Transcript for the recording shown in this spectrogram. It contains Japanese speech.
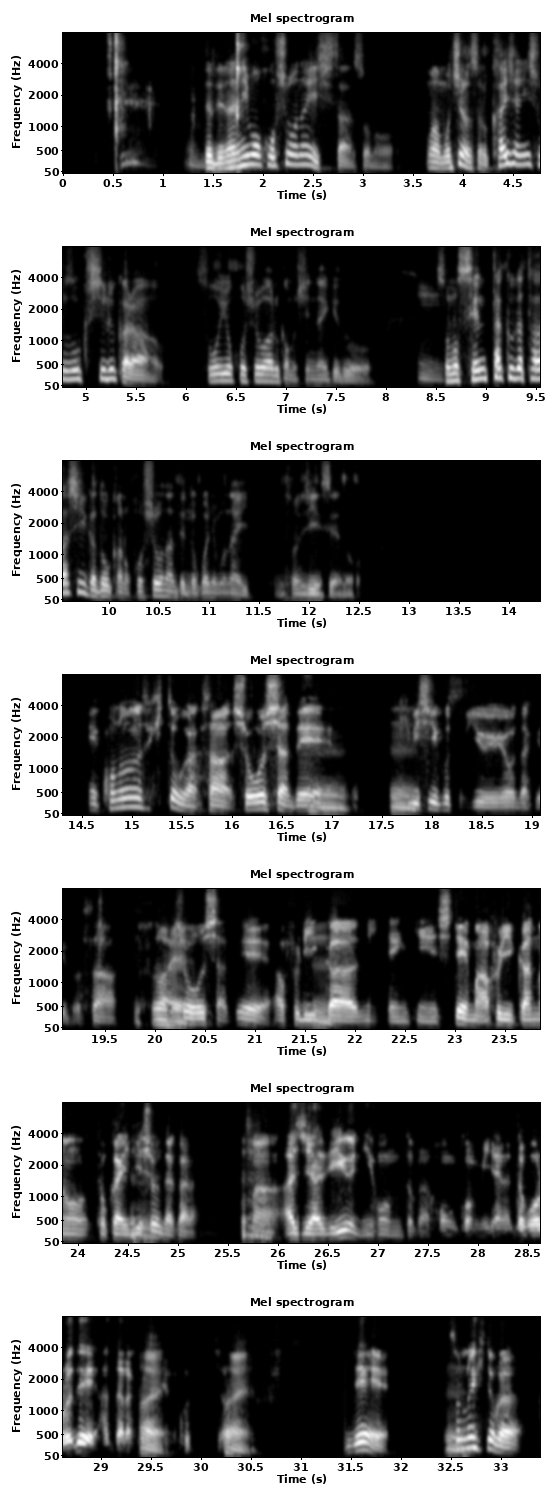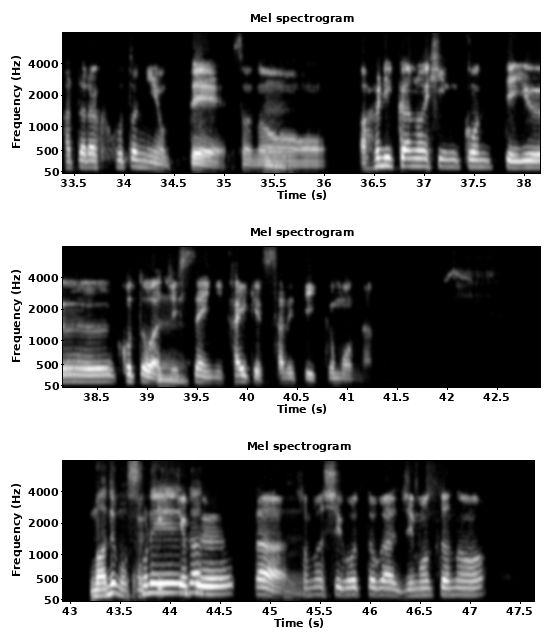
うんだって何も保証ないしさ、その、まあもちろんその会社に所属してるから、そういう保証はあるかもしれないけど、うんその選択が正しいかどうかの保証なんてどこにもない、その人生の。え、この人がさ、商社でうん厳しいこと言うようだけどさ、はい。商社でアフリカに転勤して、まあアフリカの都会でしょ、うんだから、まあアジアでいう日本とか香港みたいなところで働くみたいなことでしょ。はい。で、うん。その人が働くことによって、その、アフリカの貧困っていうことは実際に解決されていくもんなの？まあでもそれ結が、局さ、うん。その仕事が地元の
